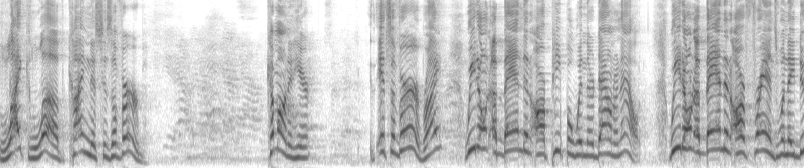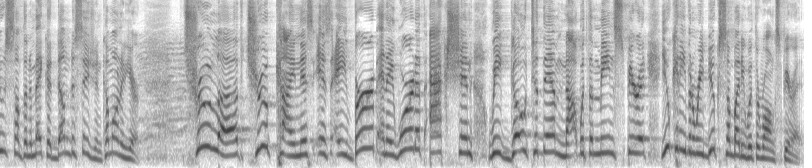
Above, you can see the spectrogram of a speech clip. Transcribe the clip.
Like love, kindness is a verb. Come on in here. It's a verb, right? We don't abandon our people when they're down and out. We don't abandon our friends when they do something to make a dumb decision. Come on in here. True love, true kindness is a verb and a word of action. We go to them not with a mean spirit. You can even rebuke somebody with the wrong spirit.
